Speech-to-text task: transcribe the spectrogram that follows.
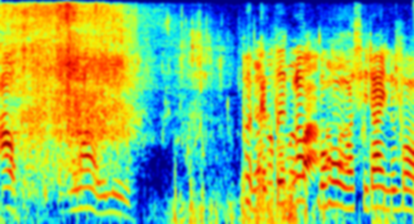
เอ้าไม่ไหวเลยเพิ่นกระตึกเนาะบ่ฮู้ว่าสิได้หรือบ่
